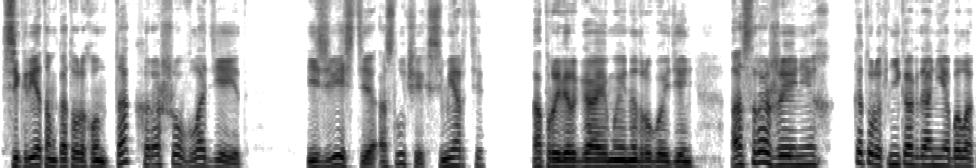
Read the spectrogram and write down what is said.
секретом которых он так хорошо владеет, известия о случаях смерти, опровергаемые на другой день, о сражениях, которых никогда не было,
